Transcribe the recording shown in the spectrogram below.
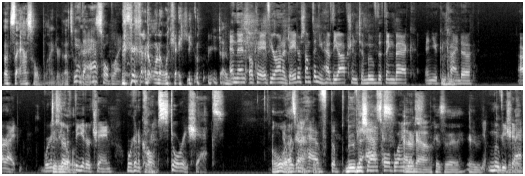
That's the asshole blinder that's what Yeah, the is. asshole blinder. I don't want to look at you. You and then, okay, if you're on a date or something, you have the option to move the thing back and you can kind of, all right, we're going to Mm-hmm. The start a theater chain. We're going to call them Story Shacks. Oh, And we're going to kinda cool. have the, movie the shacks. asshole blinders. I don't know because uh, Yeah, Movie be Shack.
